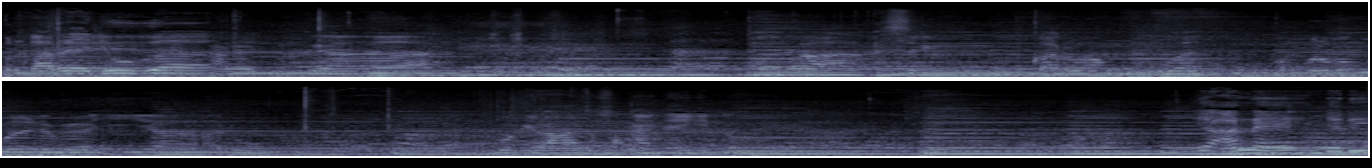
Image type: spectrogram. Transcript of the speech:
berkarya juga. Karya juga. Buka, sering buka ruang buat kumpul-kumpul juga. Iya aduh. Gue kehilangan sosok yang kayak gitu. Ya aneh. Jadi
